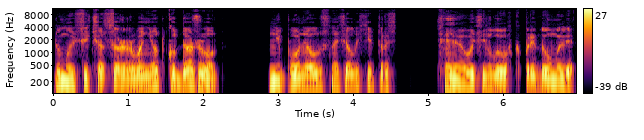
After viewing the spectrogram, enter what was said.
Думаю, сейчас рванет. Куда же он? Не понял сначала хитрость. Очень ловко придумали.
